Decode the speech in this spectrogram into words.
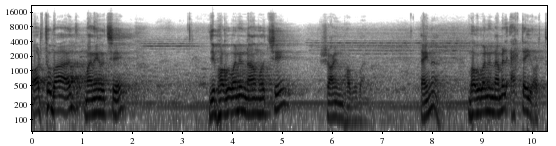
অর্থবাদ মানে হচ্ছে যে ভগবানের নাম হচ্ছে স্বয়ং ভগবান। তাই না? ভগবানের নামের একটাই অর্থ।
